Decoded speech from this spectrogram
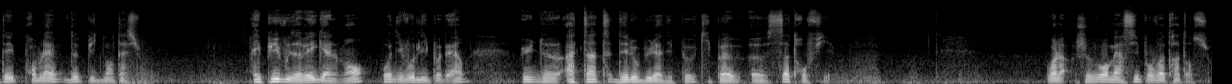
des problèmes de pigmentation. Et puis vous avez également, au niveau de l'hypoderme, une atteinte des lobules adipeux qui peuvent euh, s'atrophier. Voilà, je vous remercie pour votre attention.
